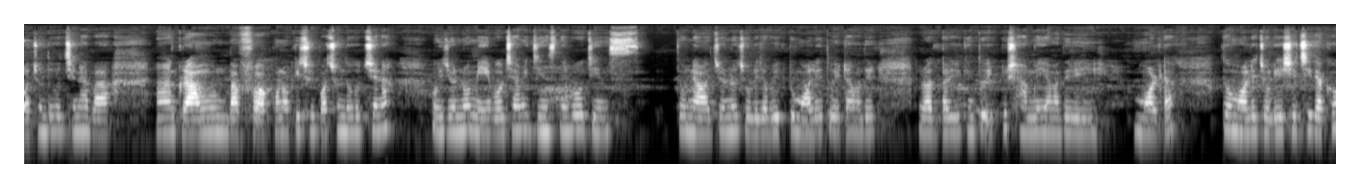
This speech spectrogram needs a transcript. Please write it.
পছন্দ হচ্ছে না বা গ্রাউন্ড বা ফ্রক কোনো কিছুই পছন্দ হচ্ছে না। ওই জন্য মেয়ে বলছে আমি জিন্স নেব জিন্স তো নেওয়ার জন্য চলে যাব একটু মলে তো এটা আমাদের রথবাড়ির কিন্তু একটু সামনেই আমাদের এই মলটা তো মলে চলে এসেছি, দেখো।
